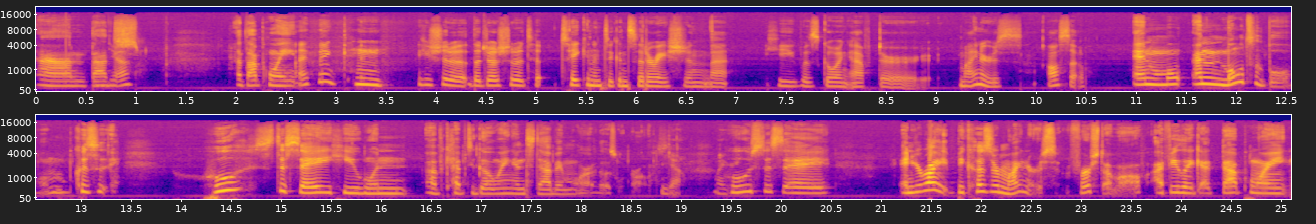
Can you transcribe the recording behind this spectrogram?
and that's Yeah. at that point. I think Hmm. he should have, the judge should have t- taken into consideration that he was going after minors also. and mo- and multiple of them because who's to say he wouldn't have kept going and stabbing more of those girls Yeah. who's to say and you're right because they're minors first of all i feel like at that point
